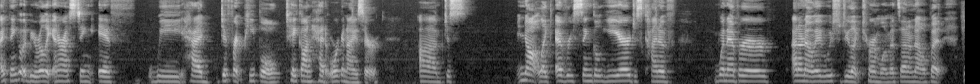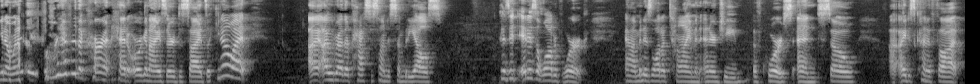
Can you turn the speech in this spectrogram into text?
I think it would be really interesting if we had different people take on head organizer. Um, just not like every single year, just kind of whenever I don't know, maybe we should do like term limits. I don't know. But you know, whenever whenever the current head organizer decides like, you know what, I, I would rather pass this on to somebody else because it, it is a lot of work. Um, it is a lot of time and energy, of course. And so I just kind of thought,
